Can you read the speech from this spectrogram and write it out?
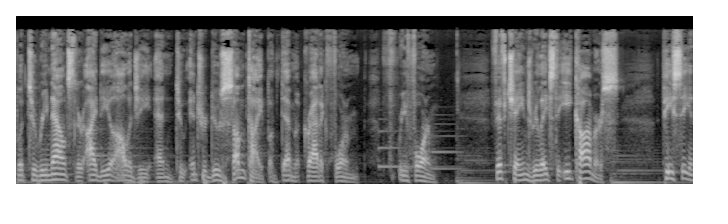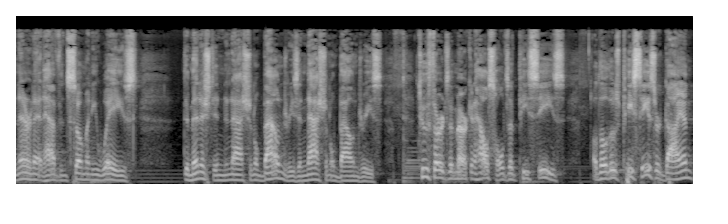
but to renounce their ideology and to introduce some type of democratic form reform. Fifth change relates to e-commerce. PC and internet have in so many ways diminished international boundaries and national boundaries. Two thirds of American households have PCs. Although those PCs are dying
